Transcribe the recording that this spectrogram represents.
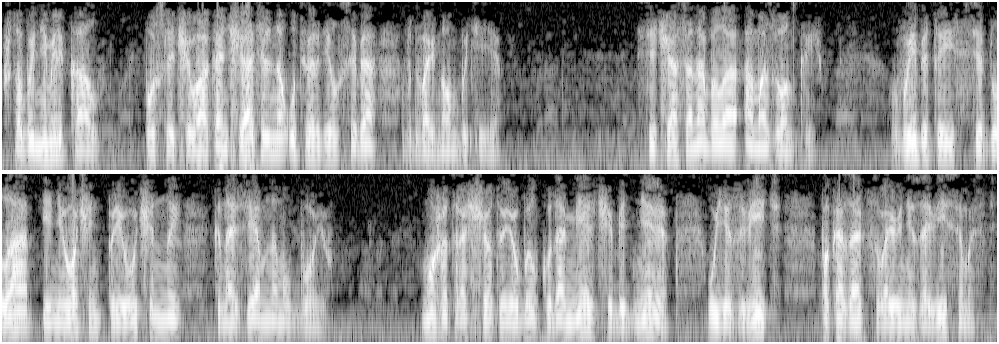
чтобы не мелькал, после чего окончательно утвердил себя в двойном бытие. Сейчас она была амазонкой, выбитой из седла и не очень приученной к наземному бою. Может, расчет ее был куда мельче, беднее, уязвить, показать свою независимость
